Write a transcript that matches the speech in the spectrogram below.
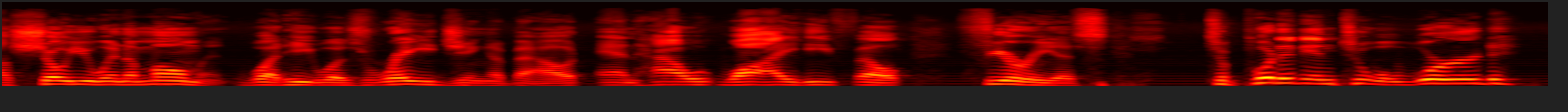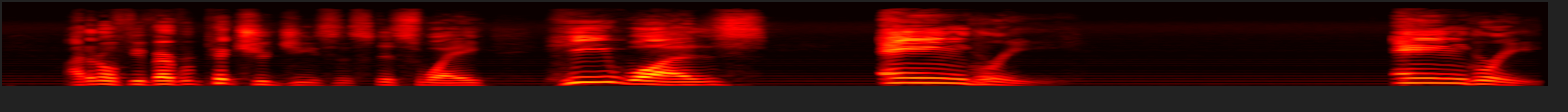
I'll show you in a moment what he was raging about and how why he felt furious. To put it into a word, I don't know if you've ever pictured Jesus this way. He was angry angry.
